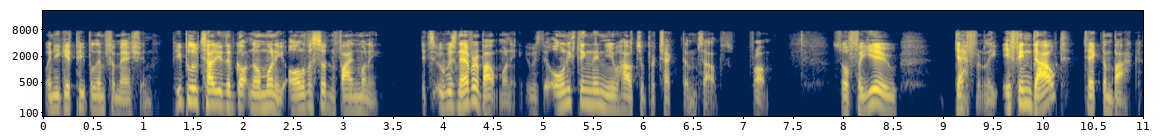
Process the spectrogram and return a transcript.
when you give people information. People who tell you they've got no money all of a sudden find money. It's, it was never about money. It was the only thing they knew how to protect themselves from. So for you, definitely, if in doubt, take them back.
